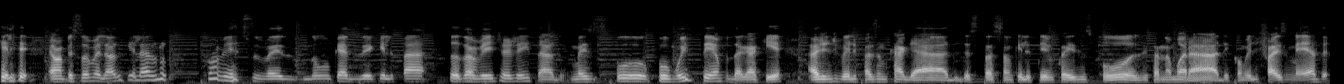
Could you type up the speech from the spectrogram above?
Ele é uma pessoa melhor do que ele era no começo, mas não quer dizer que ele tá totalmente ajeitado. Mas por, por muito tempo da HQ, a gente vê ele fazendo cagada, da situação que ele teve com a ex-esposa e com a namorada, e como ele faz merda,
